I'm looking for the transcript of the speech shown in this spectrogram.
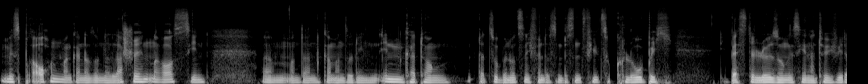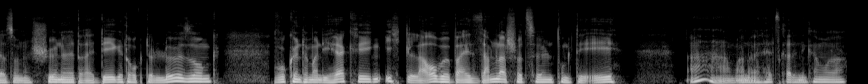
missbrauchen. Man kann da so eine Lasche hinten rausziehen ähm, und dann kann man so den Innenkarton dazu benutzen. Ich finde das ein bisschen viel zu klobig. Die beste Lösung ist hier natürlich wieder so eine schöne 3D gedruckte Lösung. Wo könnte man die herkriegen? Ich glaube bei sammlerschutzhüllen.de. Ah, Manuel hält es gerade in die Kamera.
